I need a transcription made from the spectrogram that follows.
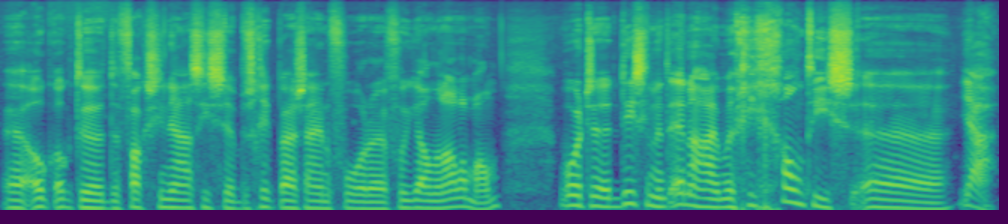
ook, ook de, de vaccinaties beschikbaar zijn voor, voor Jan en Alleman, wordt Disneyland Anaheim een gigantisch ja,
